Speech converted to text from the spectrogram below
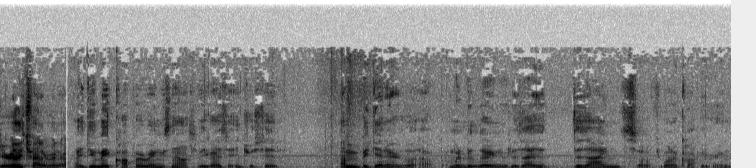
You're really trying to ruin it. I do make copper rings now, so if you guys are interested. I'm a beginner, but I'm going to be learning new design, designs, so if you want a copper ring,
